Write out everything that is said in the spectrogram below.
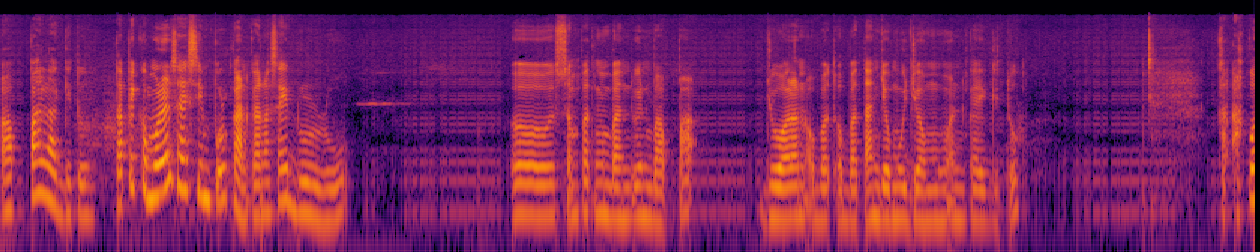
apalah gitu tapi kemudian saya simpulkan karena saya dulu uh, sempat ngebantuin bapak jualan obat-obatan jamu-jamuan kayak gitu aku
